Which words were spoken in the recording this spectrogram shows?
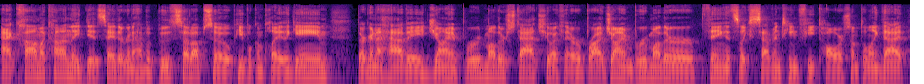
At Comic Con, they did say they're going to have a booth set up so people can play the game. They're going to have a giant Broodmother statue, I think, or a giant Broodmother thing that's like 17 feet tall or something like that.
